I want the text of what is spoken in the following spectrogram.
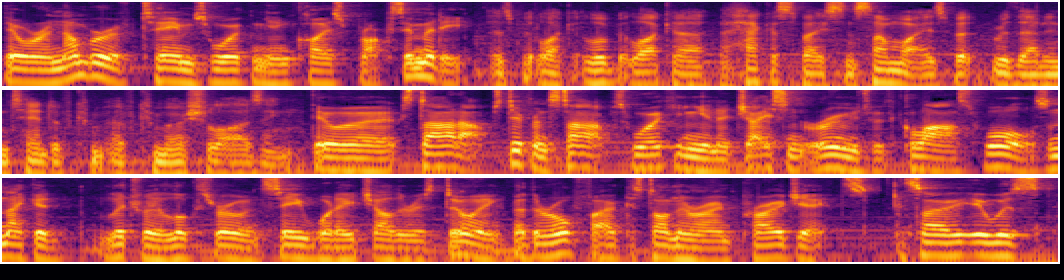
there were a number of teams working in close proximity. It's a bit like a little bit like a, a hackerspace in some ways, but with that intent of, com of commercializing. There were startups, different startups, working in adjacent rooms with glass walls, and they could literally look through and see what each other is doing. But they're all focused on their own projects. So it was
